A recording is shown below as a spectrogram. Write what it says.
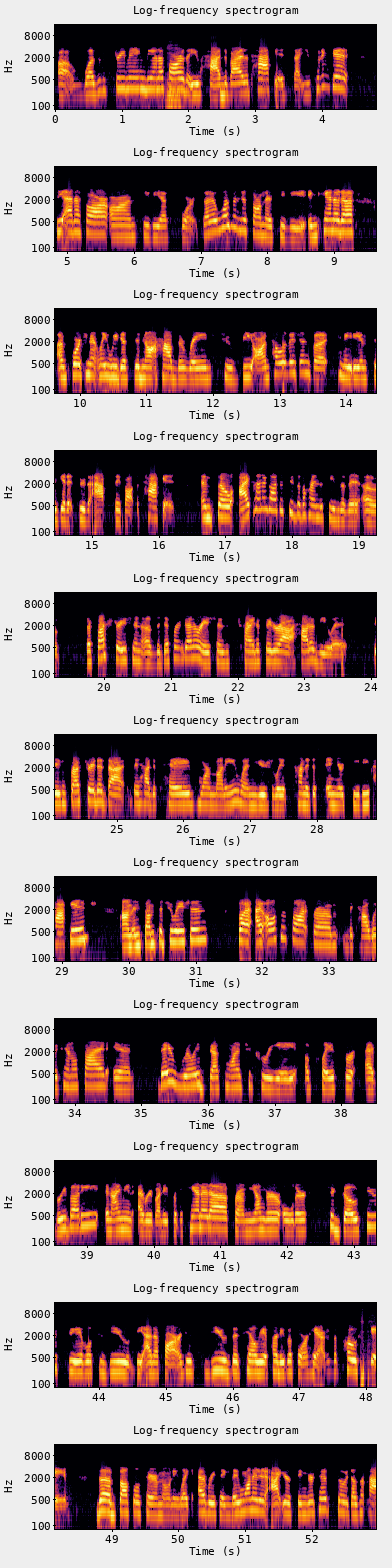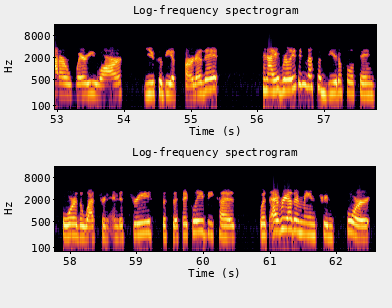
uh, wasn't streaming the NFR, that you had to buy the package, that you couldn't get the NFR on CBS Sports, that it wasn't just on their TV. In Canada, unfortunately, we just did not have the range to be on television, but Canadians could get it through the app. They bought the package. And so I kind of got to see the behind the scenes of it, of the frustration of the different generations trying to figure out how to view it, being frustrated that they had to pay more money when usually it's kind of just in your TV package um, in some situations. But I also saw it from the Cowboy Channel side, and they really just wanted to create a place for everybody, and I mean everybody from Canada, from younger, older, to go to to be able to view the NFR, to view the tailgate party beforehand, the post game, the buckle ceremony, like everything. They wanted it at your fingertips, so it doesn't matter where you are, you could be a part of it. And I really think that's a beautiful thing for the Western industry specifically because with every other mainstream sport,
